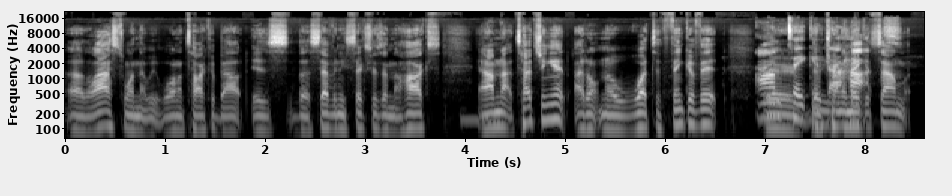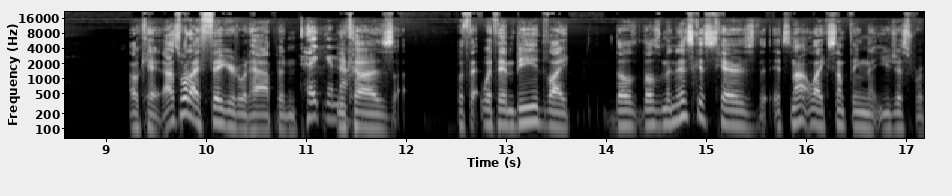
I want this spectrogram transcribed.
uh, the last one that we want to talk about is the 76ers and the Hawks. And I'm not touching it. I don't know what to think of it. I'm they're, taking they're trying the to Hawks. make it sound Okay, that's what I figured would happen. Taking because with with Embiid like those those meniscus tears, it's not like something that you just re-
